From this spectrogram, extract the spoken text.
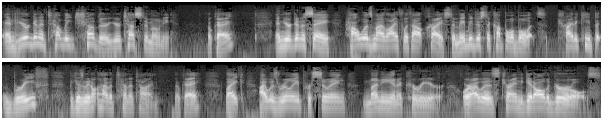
and you're going to tell each other your testimony. Okay? And you're going to say, "How was my life without Christ?" and maybe just a couple of bullets. Try to keep it brief because we don't have a ton of time, okay? Like I was really pursuing money in a career or I was trying to get all the girls,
